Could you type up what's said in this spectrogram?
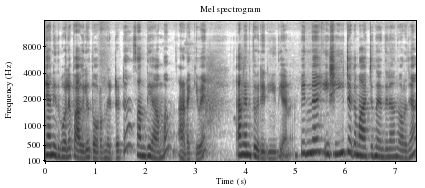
ഞാൻ ഇതുപോലെ പകൽ തുറന്നിട്ടിട്ട് സന്ധ്യയാകുമ്പം അടയ്ക്കുവേ. അങ്ങനത്തെ ഒരു രീതിയാണ്. പിന്നെ ഈ ഷീറ്റൊക്കെ മാറ്റുന്നത് എന്തിനാന്ന് പറഞ്ഞാൽ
